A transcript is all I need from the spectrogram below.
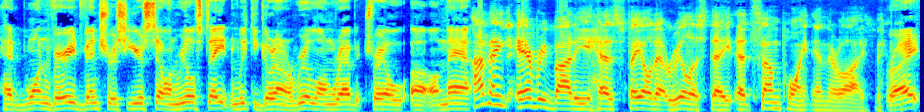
had one very adventurous year selling real estate, and we could go down a real long rabbit trail uh, on that. I think everybody has failed at real estate at some point in their life. right?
